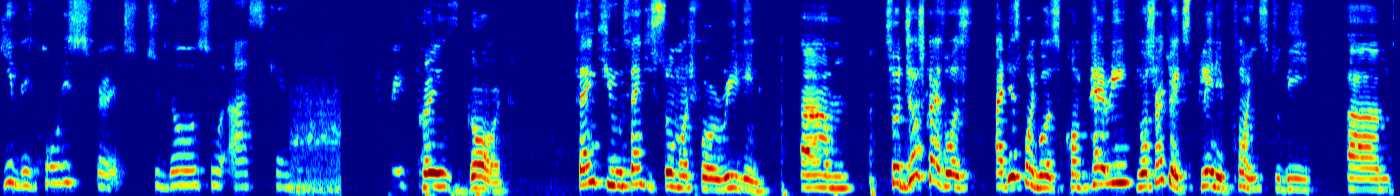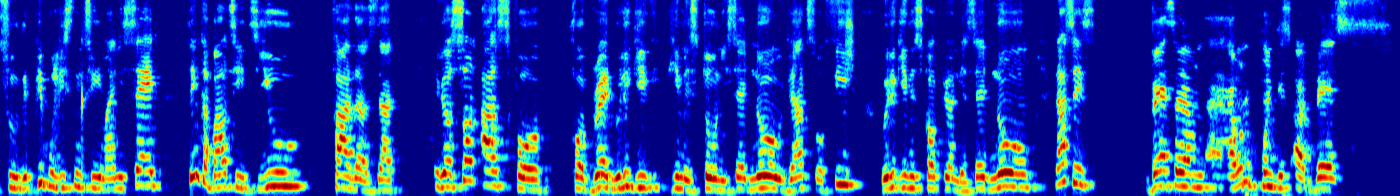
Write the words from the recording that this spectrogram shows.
give the Holy Spirit to those who ask Him? Praise, Praise God. Thank you. Thank you so much for reading. Um, so Jesus Christ was at this point was comparing, he was trying to explain a point to the um, to the people listening to him, and he said, Think about it, you fathers, that if your son asks for for bread, will you give him a stone? He said, No. If you ask for fish, will you give him scorpion? They said, No. That says, verse, um, I, I want to point this out. Verse,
